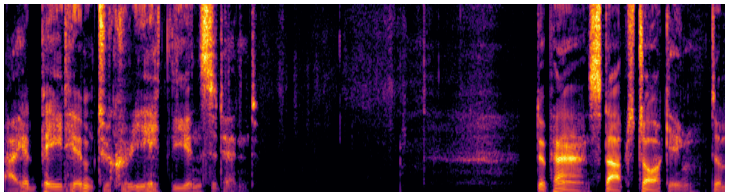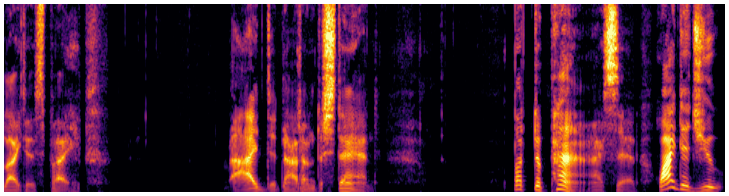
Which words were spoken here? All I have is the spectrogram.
I had paid him to create the incident. Dupin stopped talking to light his pipe. I did not understand. But, Dupin, I said, why did you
